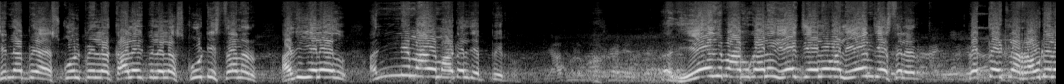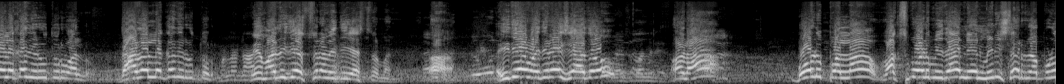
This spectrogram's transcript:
చిన్న స్కూల్ పిల్లలు కాలేజ్ పిల్లలకు స్కూటీ ఇస్తాన్నారు అది ఇవ్వలేదు అన్ని మాయ మాటలు చెప్పారు ఏది మాపు కాలే ఏది చేయలేదు వాళ్ళు ఏం చేస్తలేరు. పెద్ద ఇట్లా రౌడీల లెక్క తిరుగుతురు వాళ్ళు దాదాల లెక్క తిరుగుతురు మేము అది చేస్తున్నాం ఇది చేస్తున్నామని అని. ఇదే వదిలేష్ యాదవ్ ఆడ బోడుపల్ల వక్స్ బోర్డు మీద నేను మినిస్టర్ ఉన్నప్పుడు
